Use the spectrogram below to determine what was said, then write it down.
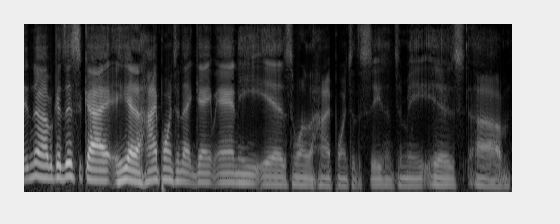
no, because this guy he had high points in that game, and he is one of the high points of the season to me. Is um,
